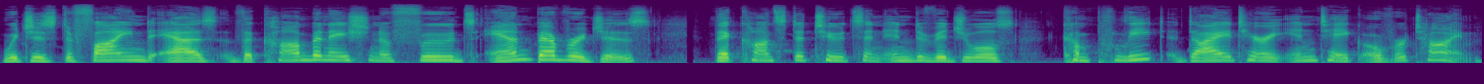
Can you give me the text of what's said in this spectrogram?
which is defined as the combination of foods and beverages that constitutes an individual's complete dietary intake over time.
